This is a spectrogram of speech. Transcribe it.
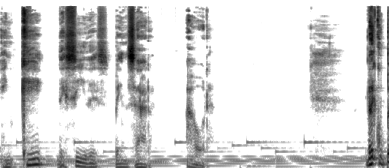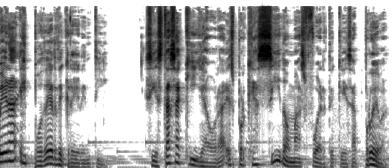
¿en qué decides pensar ahora? Recupera el poder de creer en ti. Si estás aquí y ahora es porque has sido más fuerte que esa prueba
